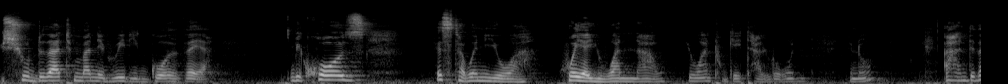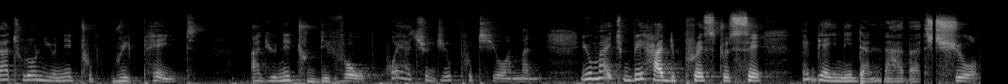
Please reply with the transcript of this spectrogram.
should that money really go there? Because, Esther, when you are where you are now. You want to get a loan, you know, and that loan you need to repay it and you need to develop. Where should you put your money? You might be hard pressed to say, maybe I need another Sure.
